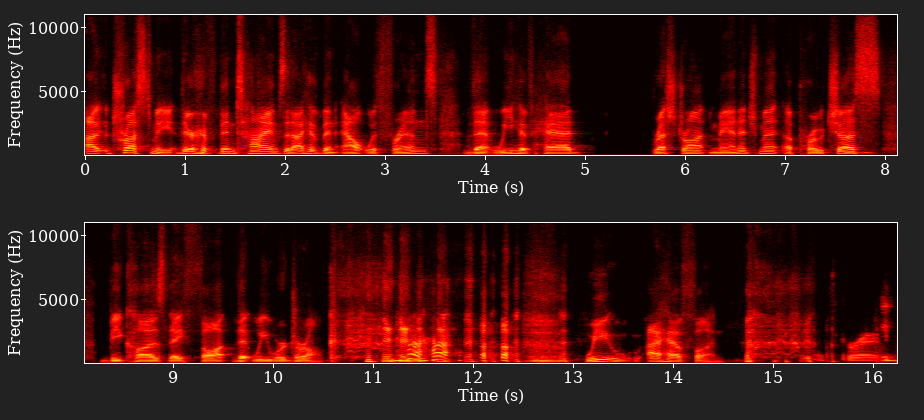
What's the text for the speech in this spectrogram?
I, trust me, there have been times that I have been out with friends that we have had restaurant management approach mm-hmm. us because they thought that we were drunk. we I have fun. That's great.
